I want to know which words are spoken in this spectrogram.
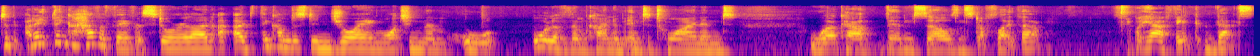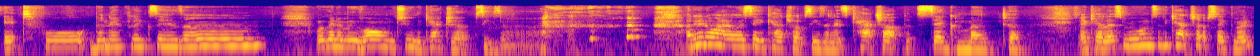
To, I don't think I have a favorite storyline. I, I think I'm just enjoying watching them all, all of them kind of intertwine and work out themselves and stuff like that. But yeah, I think that's it for the Netflix season. We're gonna move on to the catch up season. I don't know why I always say catch up season. It's catch up segment. Okay, let's move on to the catch up segment.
